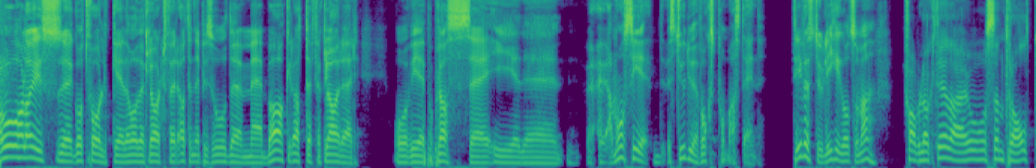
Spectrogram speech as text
Oh, hallais, godt folk. Da var det klart for at en episode med Bak rattet forklarer. Og vi er på plass eh, i det Jeg må si, studioet vokste på meg, Stein. Trives du like godt som meg? Fabelaktig. Det er jo sentralt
